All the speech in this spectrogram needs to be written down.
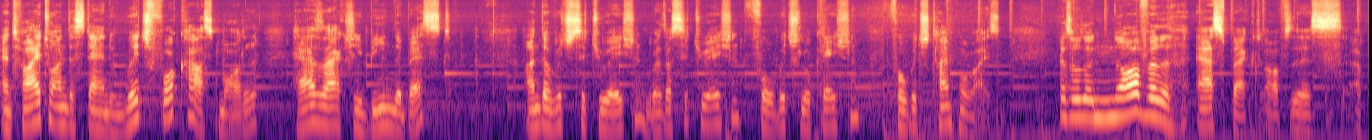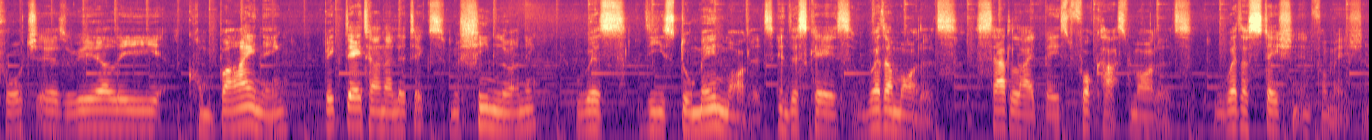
and try to understand which forecast model has actually been the best under which situation, weather situation, for which location, for which time horizon. so the novel aspect of this approach is really combining big data analytics, machine learning, with these domain models, in this case weather models, satellite-based forecast models, weather station information.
